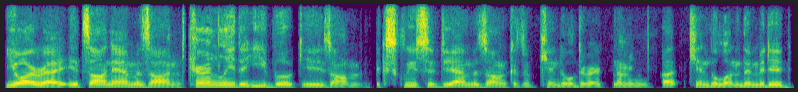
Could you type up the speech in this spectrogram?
you are right. It's on Amazon. Currently, the ebook is um exclusive to Amazon because of Kindle Direct. I mean, uh, Kindle Unlimited.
